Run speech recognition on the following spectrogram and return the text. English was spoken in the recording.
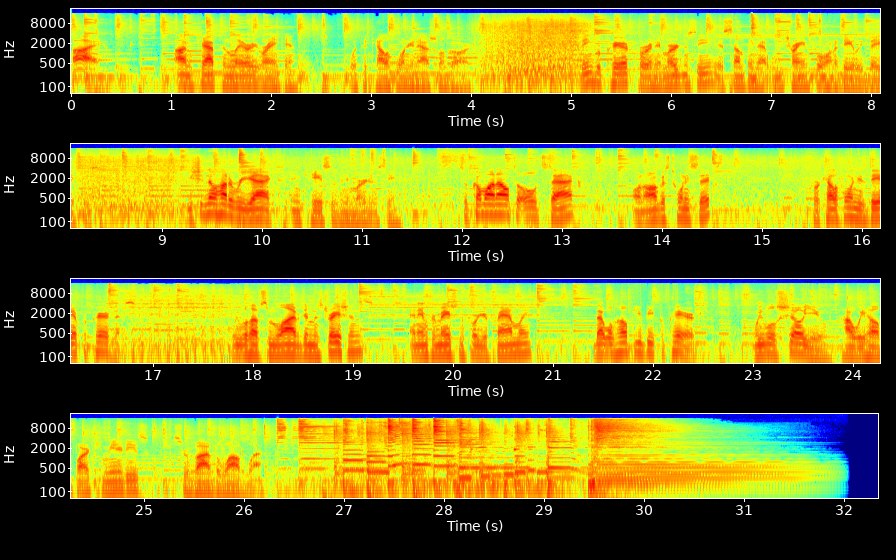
Hi, I'm Captain Larry Rankin with the California National Guard. Being prepared for an emergency is something that we train for on a daily basis. You should know how to react in case of an emergency. So come on out to Old Sac on August 26th for California's Day of Preparedness. We will have some live demonstrations and information for your family that will help you be prepared. We will show you how we help our communities survive the Wild West.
